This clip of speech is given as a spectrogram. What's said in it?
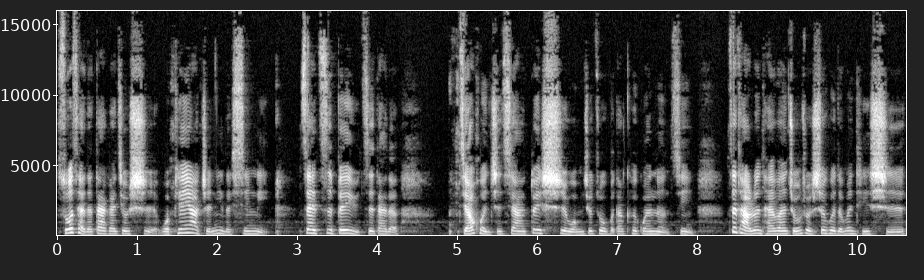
所采的大概就是“我偏要整你的心理”。在自卑与自大的搅混之下，对事我们就做不到客观冷静。在讨论台湾种种社会的问题时，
